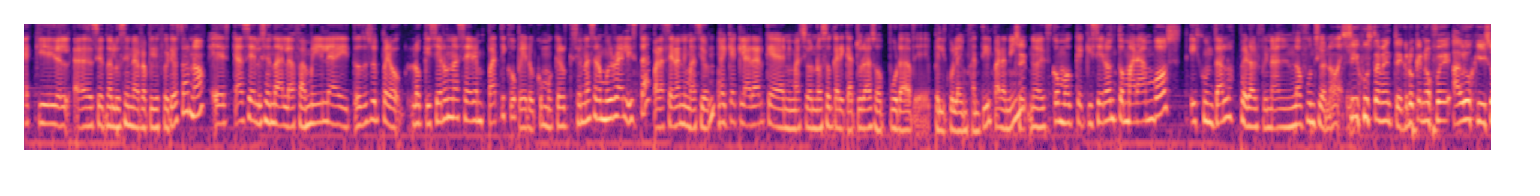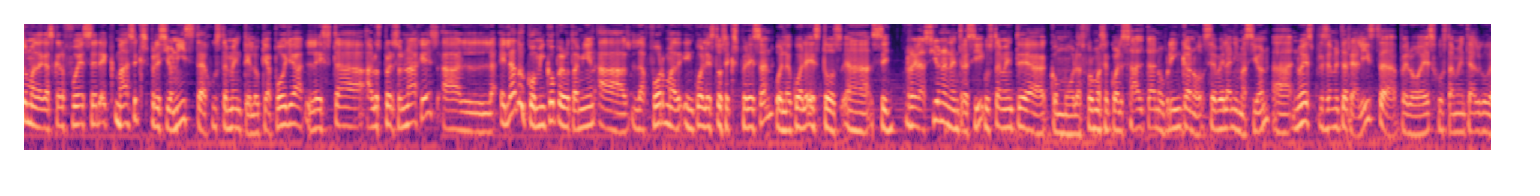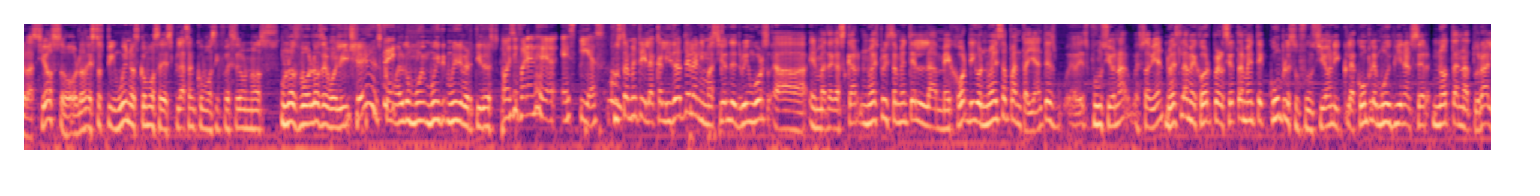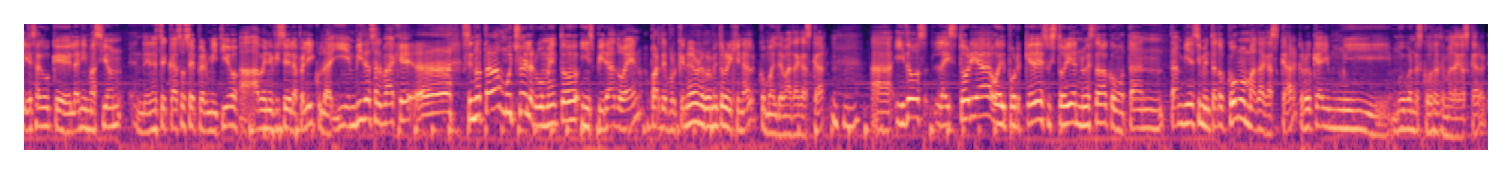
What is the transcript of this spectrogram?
Aquí haciendo alusión a Rápido y Furioso, ¿no? Es casi alusión a la familia y todo eso, pero lo quisieron hacer empático, pero como que lo quisieron hacer muy realista para hacer animación. Hay que aclarar que animación no son caricaturas o pura película infantil para niños. No es como que quisieron tomar ambos y juntarlos, pero al final no funcionó funcionó. Sí, justamente, creo que no fue algo que hizo Madagascar fue ser más expresionista, justamente, lo que apoya está a los personajes, al el lado cómico, pero también a la forma en cual estos se expresan o en la cual estos uh, se relacionan entre sí, justamente a como las formas en cuales saltan o brincan o se ve la animación. Uh, no es precisamente realista, pero es justamente algo gracioso. O estos pingüinos, cómo se desplazan como si fuesen unos, unos bolos de boliche, es como sí. algo muy, muy, muy divertido. Como si fueran espías. Justamente, y la calidad de la animación de DreamWorks uh, en Madagascar no es precisamente la mejor, digo, no es apantallante, es, es, funciona, está bien, no es la mejor, pero ciertamente cumple su función y la cumple muy bien al ser no tan natural y es algo que la animación en este caso se permitió a, a beneficio de la película. Y en Vida Salvaje uh, se notaba mucho el argumento inspirado en, aparte porque no era un argumento original como el de Madagascar, uh -huh. uh, y dos, la historia o el porqué de su historia no estaba como tan, tan bien cimentado como Madagascar. Creo que hay muy, muy buenas cosas en Madagascar,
